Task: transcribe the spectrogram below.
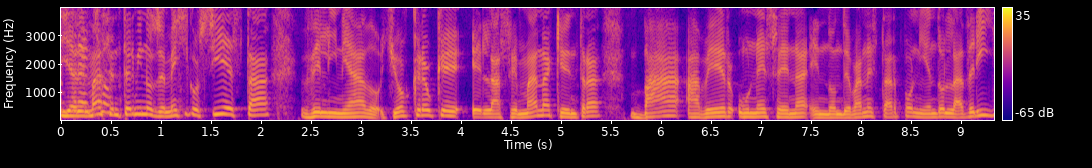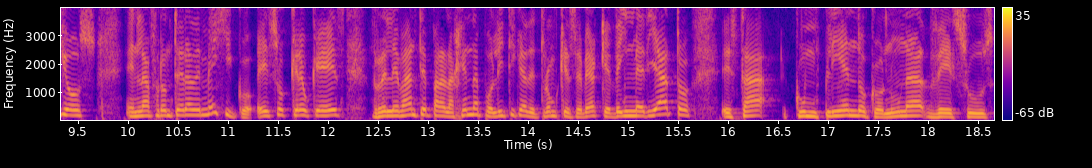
y además, trecho. en términos de México, sí está delineado. Yo creo que eh, la semana que entra va a haber una escena en donde van a estar poniendo ladrillos en la frontera de México. Eso creo que es relevante para la agenda política de Trump, que se vea que de inmediato está cumpliendo con una de sus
